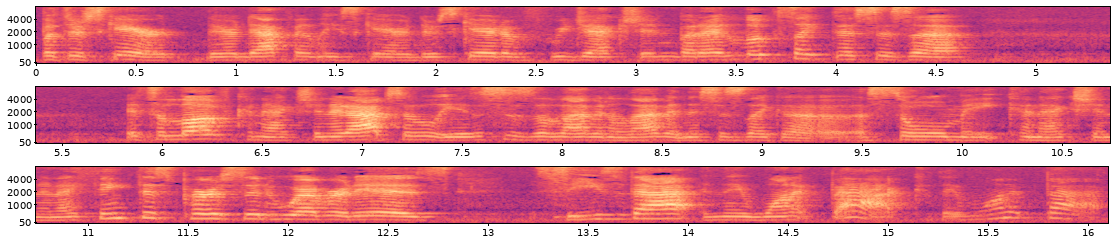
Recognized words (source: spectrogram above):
but they're scared. They're definitely scared. They're scared of rejection. But it looks like this is a, it's a love connection. It absolutely is. This is eleven eleven. This is like a, a soulmate connection. And I think this person, whoever it is, sees that and they want it back. They want it back.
